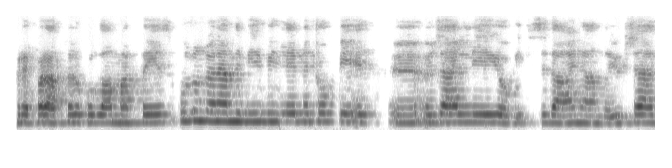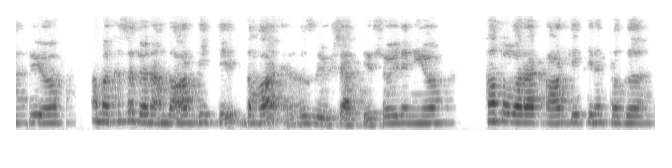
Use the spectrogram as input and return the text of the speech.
preparatları kullanmaktayız. Uzun dönemde birbirlerine çok bir e, özelliği yok. İkisi de aynı anda yükseltiyor. Ama kısa dönemde artı 2 daha hızlı yükselttiği söyleniyor. Tat olarak artı 2'nin tadı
